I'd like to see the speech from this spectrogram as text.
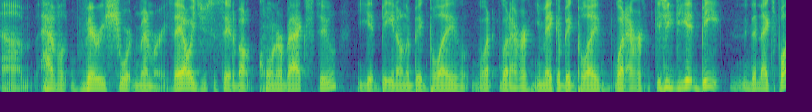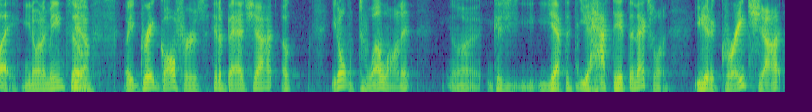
um, have very short memories. They always used to say it about cornerbacks too. You get beat on a big play, what, whatever. You make a big play, whatever, because you get beat the next play. You know what I mean? So, Yeah. like great golfers hit a bad shot, oh, you don't dwell on it, you know, because you have to you have to hit the next one. You hit a great shot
